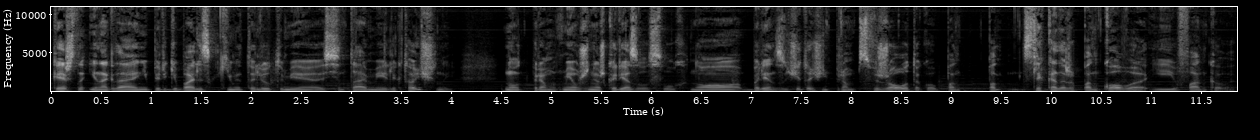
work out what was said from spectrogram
конечно, иногда они перегибали с какими-то лютыми синтами и электронщиной. Ну, вот прям вот мне уже немножко резал слух. Но, блин, звучит очень прям свежего, такого пан- пан- слегка даже панково и фанково.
